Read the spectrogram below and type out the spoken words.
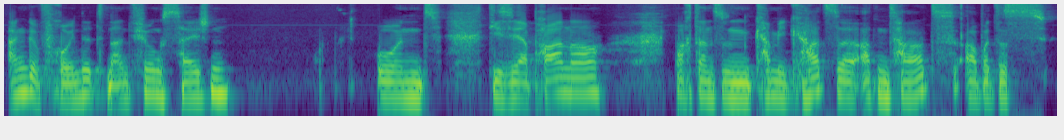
angefreundet, in Anführungszeichen. Und dieser Japaner macht dann so ein Kamikaze-Attentat, aber das,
